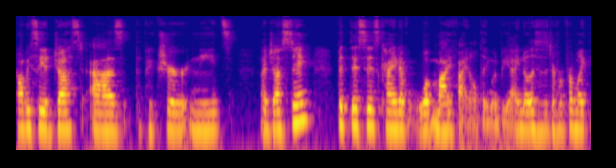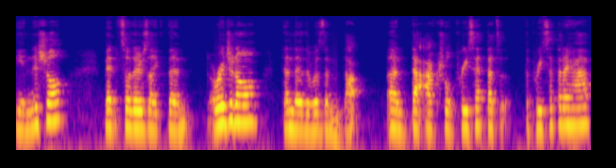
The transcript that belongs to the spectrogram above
Obviously adjust as the picture needs adjusting, but this is kind of what my final thing would be. I know this is different from like the initial, but so there's like the original, then there was the, that, uh, that actual preset, that's the preset that I have,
